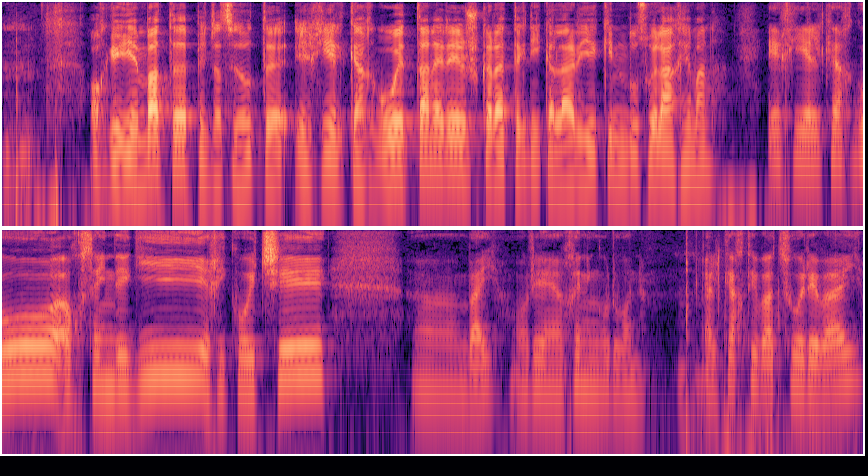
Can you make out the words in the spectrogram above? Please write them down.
Mhm. Hor mm gehien bat, pentsatzen dut, erri elkargoetan ere Euskara Teknikalariekin duzuela aheman? Erri elkargo, hor zaindegi, erriko etxe, Uh, bai, hori egin inguruan. Mm Elkarte batzu ere bai.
